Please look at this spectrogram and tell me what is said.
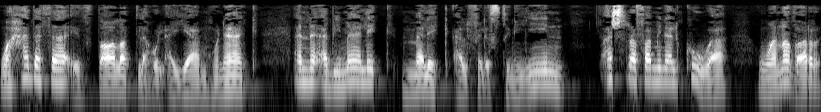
وحدث إذ طالت له الأيام هناك أن أبي مالك ملك الفلسطينيين أشرف من الكوه ونظر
